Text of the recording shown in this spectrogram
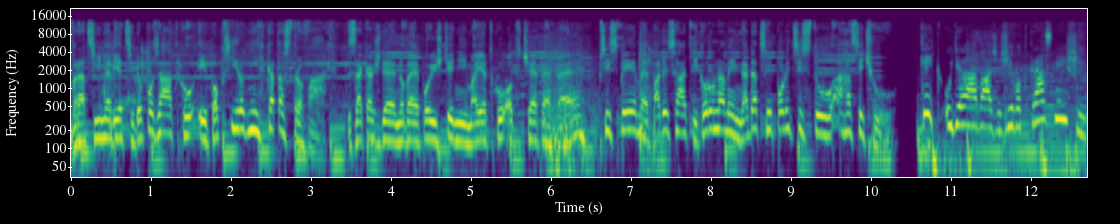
Vracíme věci do pořádku i po přírodních katastrofách. Za každé nové pojištění majetku od ČPP přispějeme 50 korunami nadaci policistů a hasičů. KIK udělá váš život krásnější.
